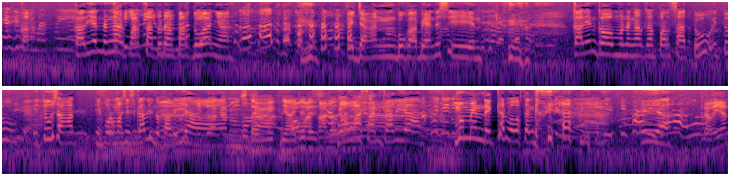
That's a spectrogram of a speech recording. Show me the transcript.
yang Ka- informatif? kalian dengar part 1 dan part 2-nya. eh jangan buka behind the scene. kalian kalau mendengarkan part 1 itu itu sangat informasi sekali untuk kalian. Iya. Itu akan membuka Stemiknya aja dari wawasan. wawasan kalian. Memendekkan wawasan kalian. Iya. Kalian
